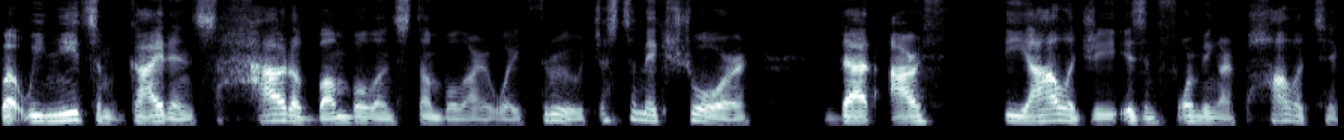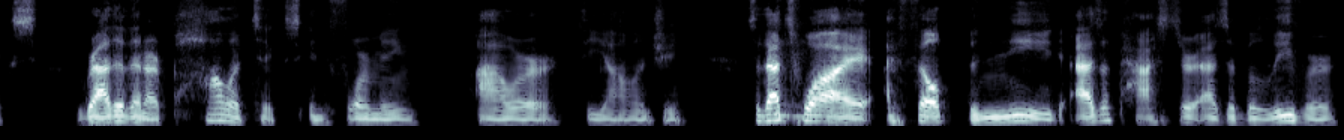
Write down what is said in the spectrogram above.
but we need some guidance how to bumble and stumble our way through just to make sure that our theology is informing our politics rather than our politics informing our theology. So that's mm-hmm. why I felt the need as a pastor, as a believer,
